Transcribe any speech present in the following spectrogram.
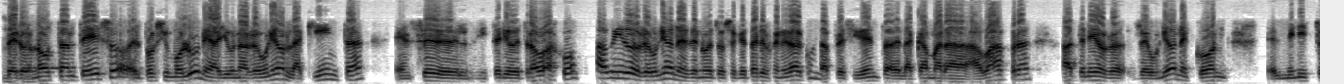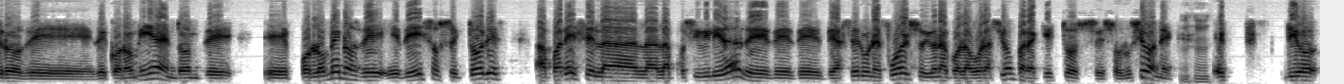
Pero no obstante eso, el próximo lunes hay una reunión, la quinta, en sede del Ministerio de Trabajo. Ha habido reuniones de nuestro secretario general con la presidenta de la Cámara Abapra, ha tenido reuniones con el ministro de, Economía, en donde eh, por lo menos de, esos sectores aparece la, la, posibilidad de, de, hacer un esfuerzo y una colaboración para que esto se solucione. digo,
